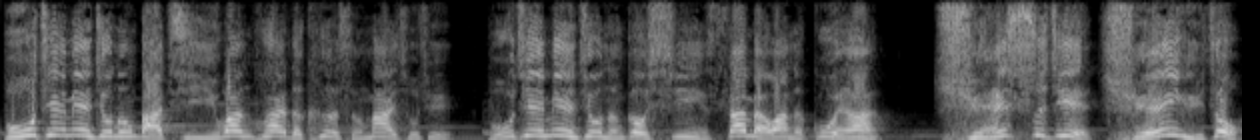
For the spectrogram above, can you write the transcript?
不见面就能把几万块的课程卖出去，不见面就能够吸引三百万的顾问案。全世界、全宇宙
